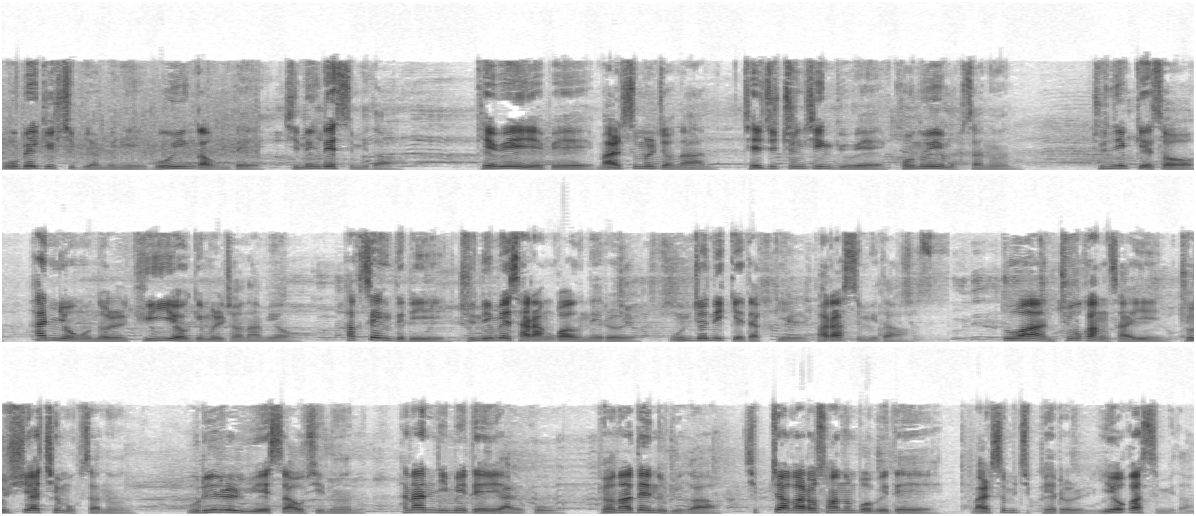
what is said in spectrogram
560여 명이 모인 가운데 진행됐습니다. 개회 예배에 말씀을 전한 제주충신교회 권호희 목사는 주님께서 한 영혼을 귀히 여김을 전하며 학생들이 주님의 사랑과 은혜를 온전히 깨닫길 바랐습니다. 또한 주 강사인 조시아치 목사는 우리를 위해 싸우시는 하나님에 대해 알고 변화된 우리가 십자가로 사는 법에 대해 말씀 집회를 이어갔습니다.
